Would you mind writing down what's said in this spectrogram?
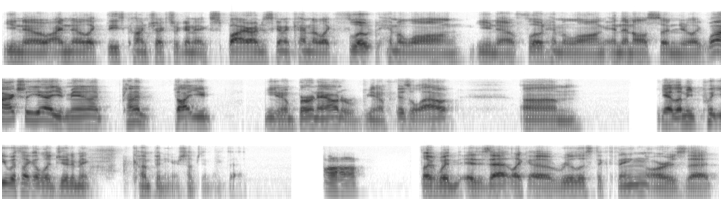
You know, I know like these contracts are gonna expire. I'm just gonna kind of like float him along. You know, float him along, and then all of a sudden you're like, well, actually, yeah, you man, I kind of thought you'd you know burn out or you know fizzle out. Um, yeah, let me put you with like a legitimate company or something like that. Uh huh. Like, would is that like a realistic thing, or is that?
